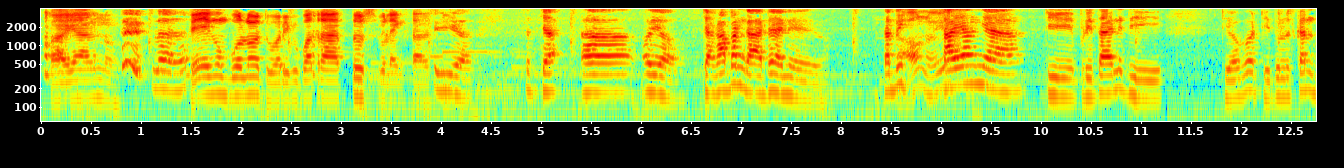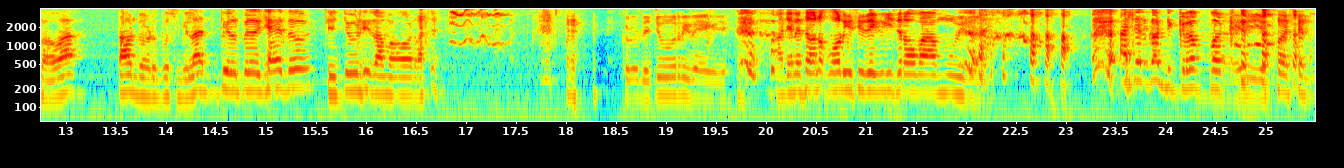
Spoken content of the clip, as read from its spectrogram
Bayang no. Lah. Dia ngumpul no 2400 pil ekstasi. Iya. Sejak eh, oh iya sejak kapan nggak ada ini? Tapi Nggak ono, iya. sayangnya di berita ini di di apa dituliskan bahwa tahun 2009 pil-pilnya itu dicuri sama orang kalau dicuri deh iki. Macane sono polisi sing ngisir omamu iki. Akhir kok digerebek Iya, macam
